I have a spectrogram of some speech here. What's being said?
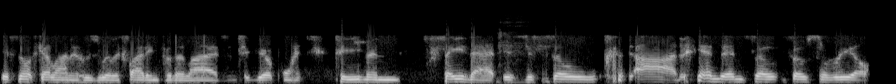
It's North Carolina who's really fighting for their lives. And to your point, to even say that is just so odd and and so so surreal.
